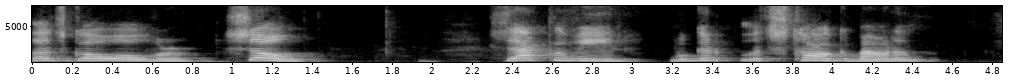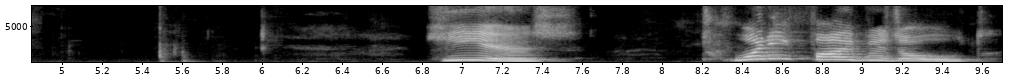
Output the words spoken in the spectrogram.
let's go over. So, Zach LaVine, we're gonna let's talk about him. He is 25 years old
